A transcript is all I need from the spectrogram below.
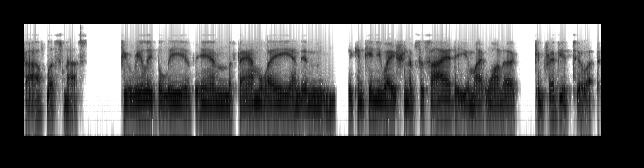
childlessness. If you really believe in the family and in the continuation of society, you might want to contribute to it.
